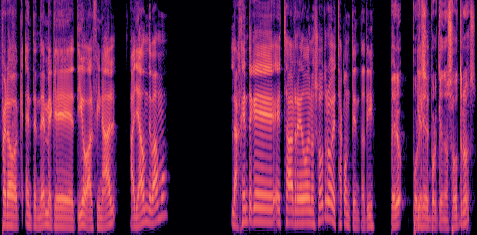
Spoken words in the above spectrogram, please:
pero entendedme que, tío, al final, allá donde vamos, la gente que está alrededor de nosotros está contenta, tío. Pero, ¿por qué? eso- Porque nosotros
